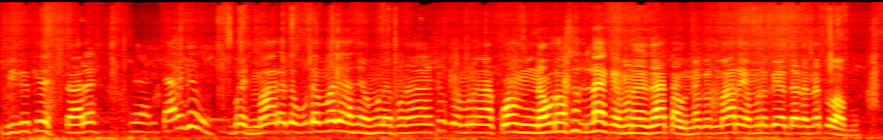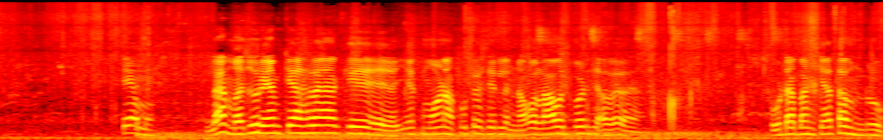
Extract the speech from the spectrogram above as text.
બીજું કે તારે? બસ મારે તો ફૂટા મજા છે હમણાં પણ આ શું કે હમણાં આ કોમ નવરો શું જ લાગે હમણાં જાતા હું નકર મારે હમણાં બે દાડા નતું આવું તેમ. લા મજૂર એમ કે હરા કે એક મોણા ખૂટે છે એટલે નવો લાવવો જ પડશે હવે. સોડાબાન કહેતા હોય ને રૂ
